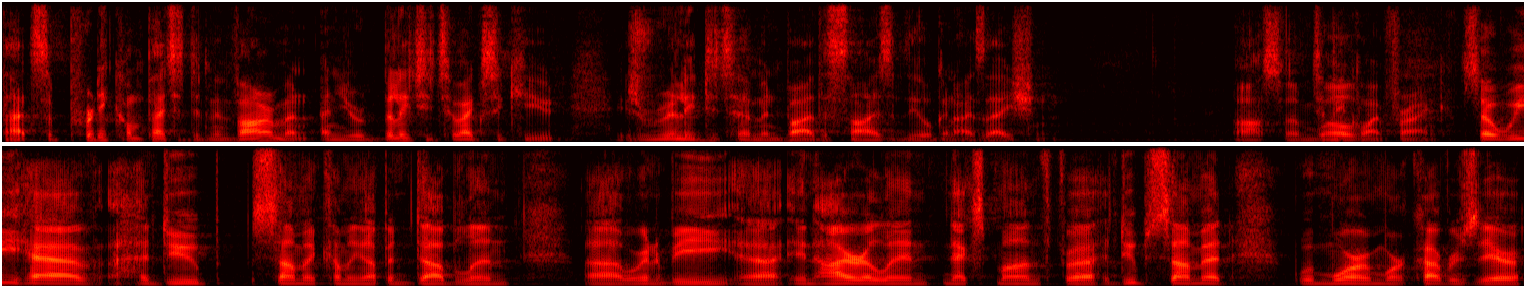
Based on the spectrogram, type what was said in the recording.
that's a pretty competitive environment, and your ability to execute is really determined by the size of the organization. Awesome. To be quite frank. So we have a Hadoop Summit coming up in Dublin. Uh, we're going to be uh, in Ireland next month for a Hadoop Summit with more and more coverage there.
